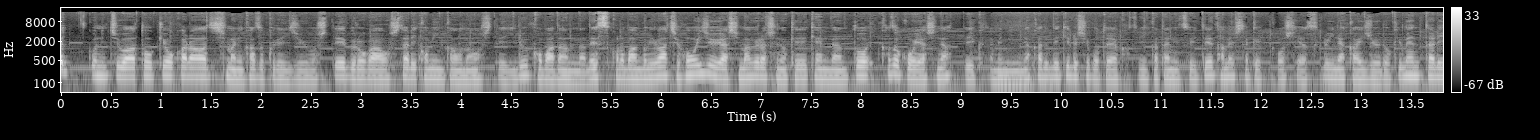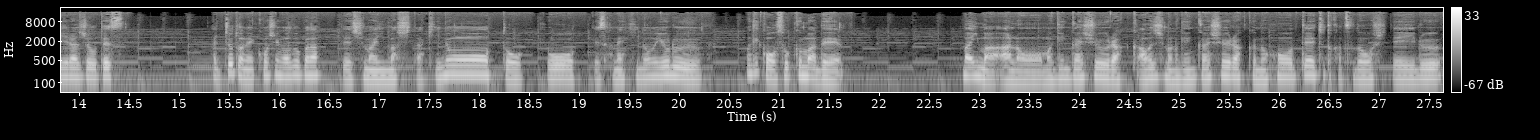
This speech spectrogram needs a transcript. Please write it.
はい、こんにちは。東京から淡路島に家族で移住をして、ブロガーをしたり、古民家を直している小場旦那です。この番組は地方移住や島暮らしの経験談と家族を養っていくために田舎でできる仕事や稼ぎ方について試した結果をシェアする田舎移住ドキュメンタリーラジオです。はい、ちょっとね、更新が遅くなってしまいました。昨日と今日ですかね、昨日の夜、まあ、結構遅くまで、まあ今、あの、まあ、限界集落、淡路島の限界集落の方でちょっと活動している、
